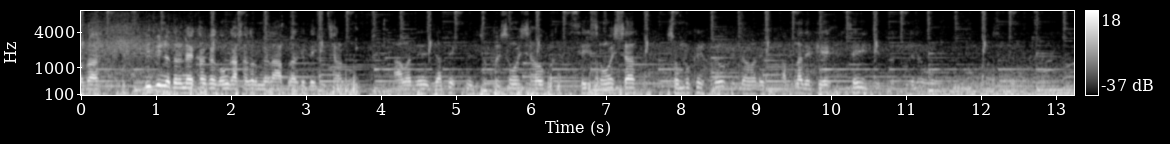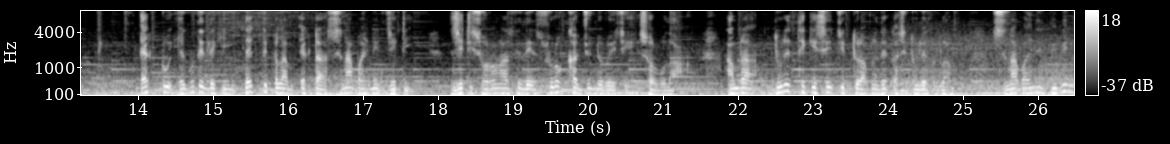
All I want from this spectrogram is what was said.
আমরা বিভিন্ন ধরনের এখানকার গঙ্গাসাগর মেলা আপনাকে দেখি ছাড়ব। আমাদের যাতে একটু যতই সমস্যা হোক, সেই সমস্যার সম্মুখীন হলেও কিন্তু আমাদের, আপনাদেরকে সেই চিত্র তুলে দেবো একটু এগোতে দেখি, দেখতে পেলাম একটা সেনাবাহিনীর জেটি। যেটি শরণার্থীদের সুরক্ষার জন্য রয়েছে সর্বদা। আমরা দূরের থেকে সেই চিত্র আপনাদের কাছে তুলে ধরলাম। সেনাবাহিনীর বিভিন্ন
